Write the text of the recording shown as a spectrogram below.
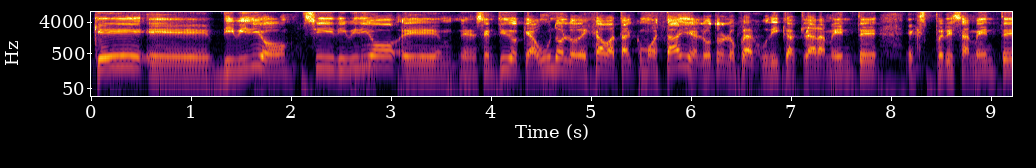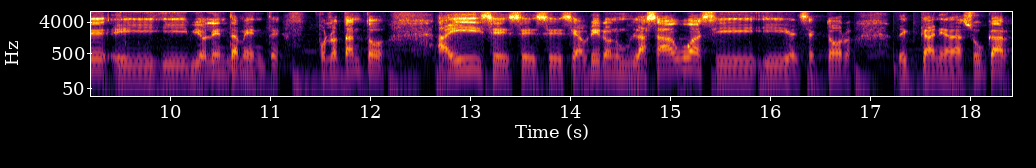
que eh, dividió, sí, dividió eh, en el sentido que a uno lo dejaba tal como está y al otro lo perjudica claramente, expresamente y, violentamente. Por lo tanto, ahí se, abrieron las aguas y, el sector de caña de azúcar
